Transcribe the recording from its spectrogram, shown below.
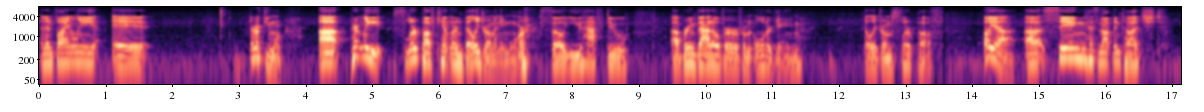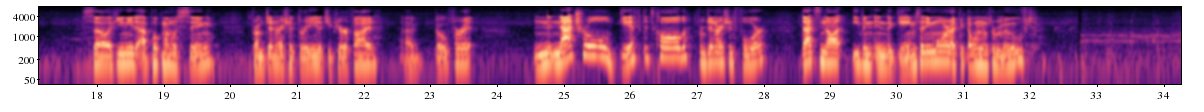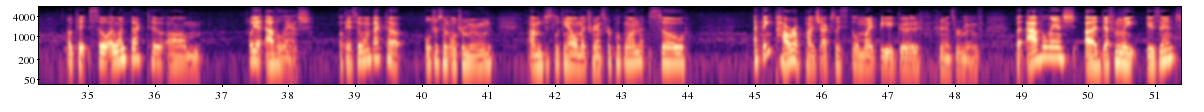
And then finally, a... There are a few more. Uh, apparently, Slurpuff can't learn Belly Drum anymore, so you have to uh, bring that over from an older game. Belly Drum Slurpuff. Oh yeah, uh, Sing has not been touched. So if you need a Pokemon with Sing from Generation 3 that you purified, uh, go for it. N Natural Gift, it's called, from Generation 4. That's not even in the games anymore. I think that one was removed. Okay, so I went back to, um, oh yeah, Avalanche. Okay, so I went back to Ultra Sun, Ultra Moon. I'm just looking at all my transfer Pokemon. So, I think Power Up Punch actually still might be a good transfer move. But Avalanche uh, definitely isn't.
